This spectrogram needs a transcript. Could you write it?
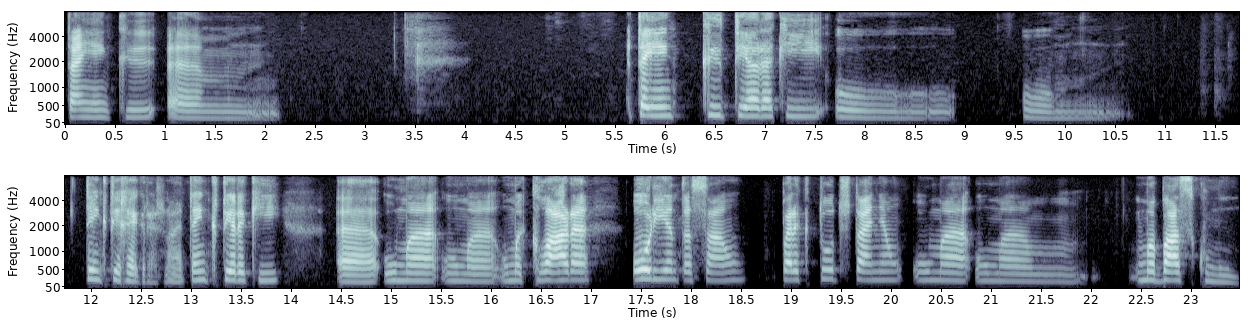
têm que. Um, têm que ter aqui o, o tem que ter regras, não é? Tem que ter aqui uh, uma, uma, uma clara orientação para que todos tenham uma, uma, uma base comum.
